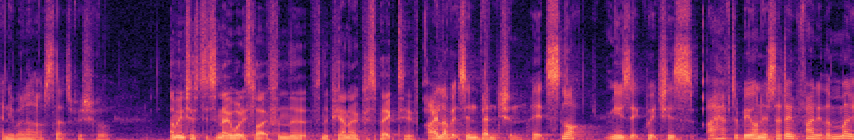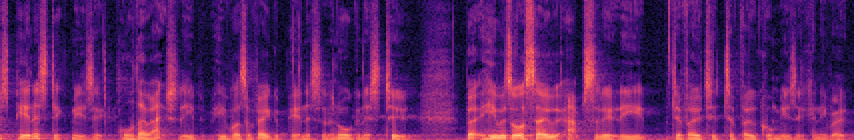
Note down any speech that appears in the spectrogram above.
anyone else, that's for sure. I'm interested to know what it's like from the from the piano perspective. I love its invention. It's not music which is I have to be honest, I don't find it the most pianistic music, although actually he was a very good pianist and an organist too. But he was also absolutely devoted to vocal music and he wrote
